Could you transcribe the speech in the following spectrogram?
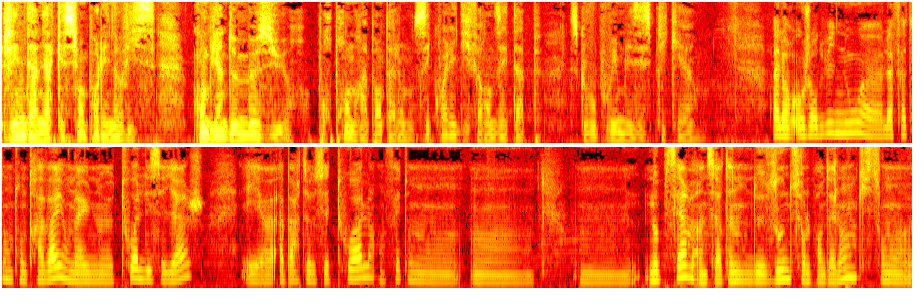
J'ai une dernière question pour les novices. Combien de mesures pour prendre un pantalon? C'est quoi les différentes étapes? Est-ce que vous pouvez me les expliquer? Alors aujourd'hui, nous, euh, la façon dont on travaille, on a une toile d'essayage et euh, à partir de cette toile, en fait, on, observe un certain nombre de zones sur le pantalon qui sont euh,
